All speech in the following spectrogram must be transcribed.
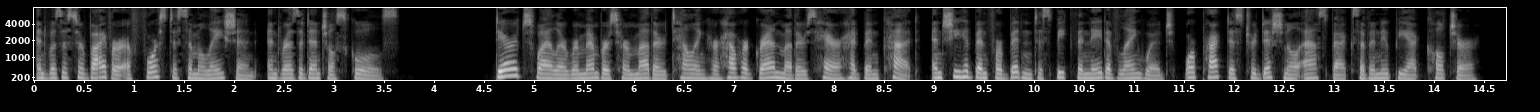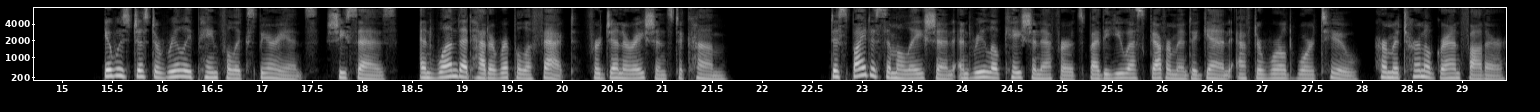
and was a survivor of forced assimilation and residential schools. Derichsweiler remembers her mother telling her how her grandmother's hair had been cut and she had been forbidden to speak the native language or practice traditional aspects of Inupiaq culture. It was just a really painful experience, she says, and one that had a ripple effect for generations to come. Despite assimilation and relocation efforts by the U.S. government again after World War II, her maternal grandfather,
